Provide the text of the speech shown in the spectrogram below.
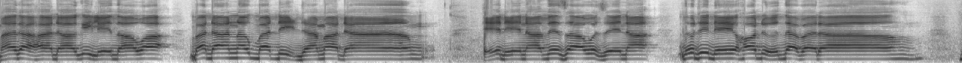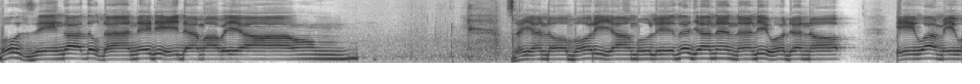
မဂဟတာကိလေသာဝဗဒ္ဒနောပတ္တိဓမ္မတံဧဒေနာသစ္စာဝဇေနာသုတိတေဟောတုသဗ္ဗရာဘုဇင်္ဂသုတ်တံနေတိဓမ္မဗယံ ဇယံတော်ဘောရိယမူလေသကြနနန္တိဝဒနောဧဝမေဝ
